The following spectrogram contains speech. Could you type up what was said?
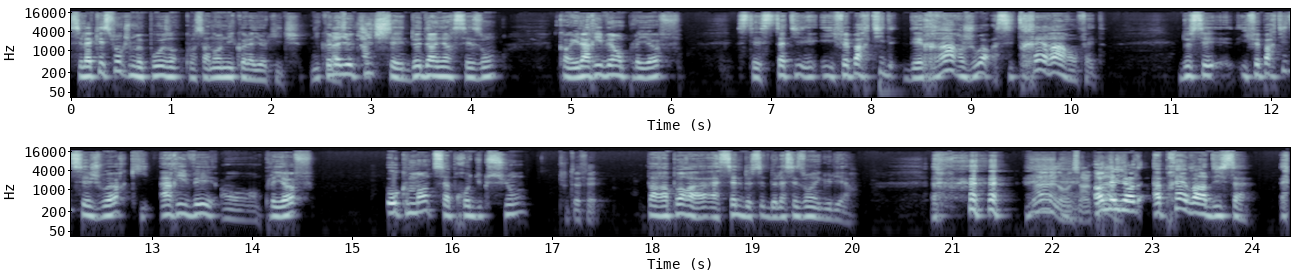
C'est la question que je me pose concernant Nikola Jokic. Nikola bah, Jokic ces deux dernières saisons quand il arrivait en playoff c'était il fait partie des rares joueurs c'est très rare en fait de ces il fait partie de ces joueurs qui arrivaient en playoff augmentent sa production tout à fait par rapport à, à celle de, de, la saison régulière. ouais, non, en ayant, après avoir dit ça,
